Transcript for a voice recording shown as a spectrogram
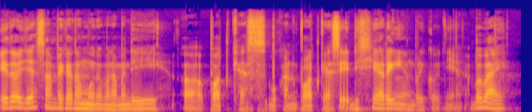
itu aja. Sampai ketemu teman-teman di uh, podcast. Bukan podcast ya di sharing yang berikutnya. Bye bye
